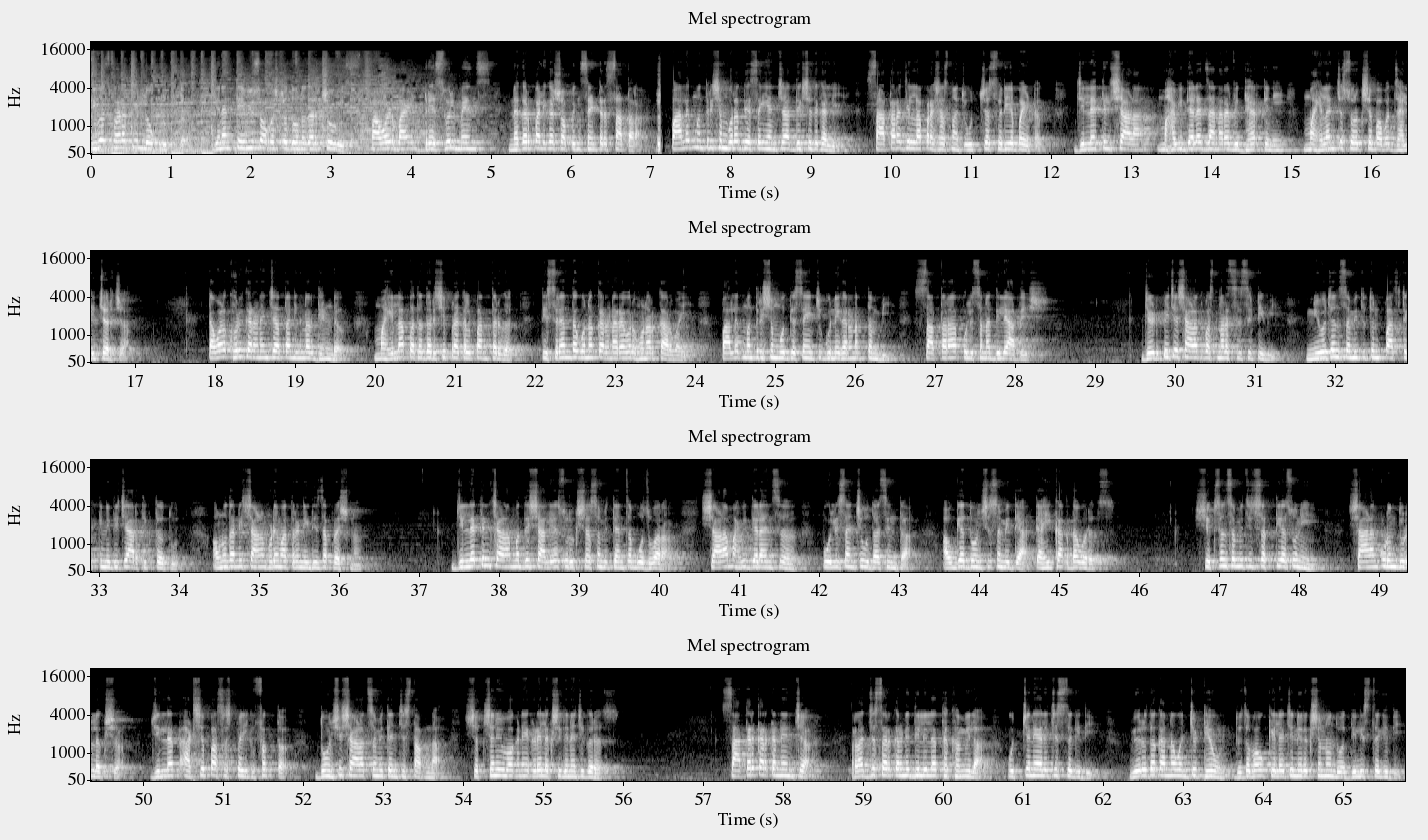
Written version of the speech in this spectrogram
दिवसभरातील लोकवृत्त. दिनांक तेवीस ऑगस्ट दोन हजार चोवीस पावर्ड बाय ड्रेसवेल मेन्स नगरपालिका शॉपिंग सेंटर सातारा. पालकमंत्री शंभूराज देसाई यांच्या अध्यक्षतेखाली सातारा जिल्हा प्रशासनाची उच्चस्तरीय बैठक. जिल्ह्यातील शाळा महाविद्यालयात जाणाऱ्या विद्यार्थिनी महिलांच्या सुरक्षेबाबत झाली चर्चा. टवाळखोरी करण्याची आता निघणार धिंड. महिला पथदर्शी प्रकल्पांतर्गत तिसऱ्यांदा गुन्हा करणाऱ्यावर होणार कारवाई. पालकमंत्री शंभू देसाई यांची गुन्हेगारांना तंबी. सातारा पोलिसांना दिले आदेश. झेडपीच्या शाळात बसणार सी सी टी व्ही नियोजन समितीतून पाच टक्के निधीची आर्थिक तरतूद अनुदानित शाळांपुढे मात्र निधीचा प्रश्न. जिल्ह्यातील शाळांमध्ये शालेय सुरक्षा समित्यांचा बोजवारा शाळा महाविद्यालयांसह पोलिसांची उदासीनता अवघ्या दोनशे समित्या त्याही कागदावरच. शिक्षण समितीची सक्ती असूनही शाळांकडून दुर्लक्ष जिल्ह्यात आठशे पासष्टपैकी फक्त दोनशे शाळा समित्यांची स्थापना शिक्षण विभागाने याकडे लक्ष देण्याची गरज. साखर कारखान्यांच्या राज्य सरकारने दिलेल्या थकमीला उच्च न्यायालयाची स्थगिती. विरोधकांना वंचित ठेवून दुजभाव केल्याचे निरीक्षण नोंदवत दिली स्थगिती.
